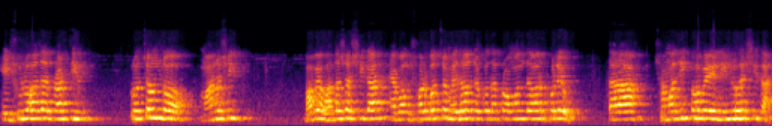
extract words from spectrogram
এই ষোলো হাজার প্রার্থীর প্রচণ্ড মানসিকভাবে হতাশার শিকার এবং সর্বোচ্চ মেধা যোগ্যতা প্রমাণ দেওয়ার ফলেও তারা সামাজিকভাবে নিগ্রহের শিকার।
